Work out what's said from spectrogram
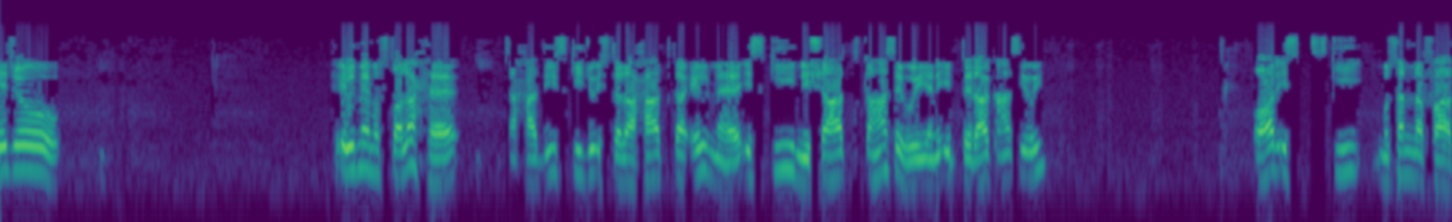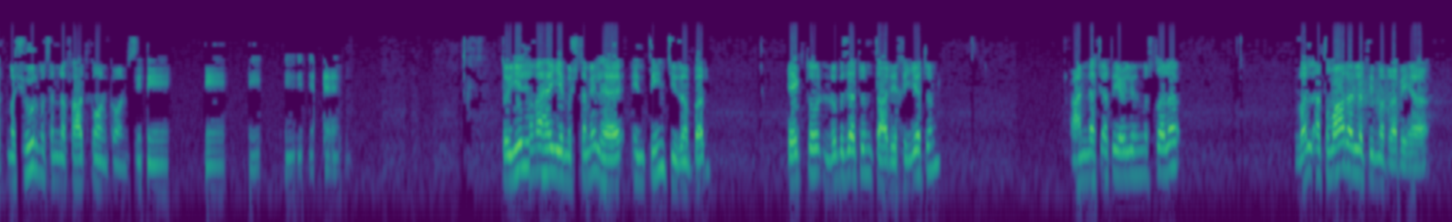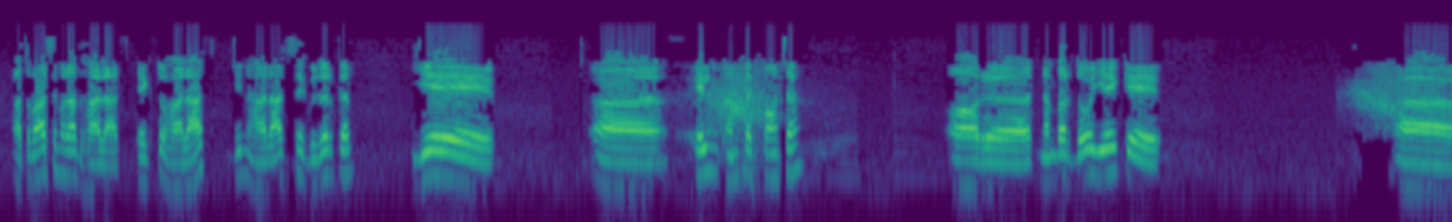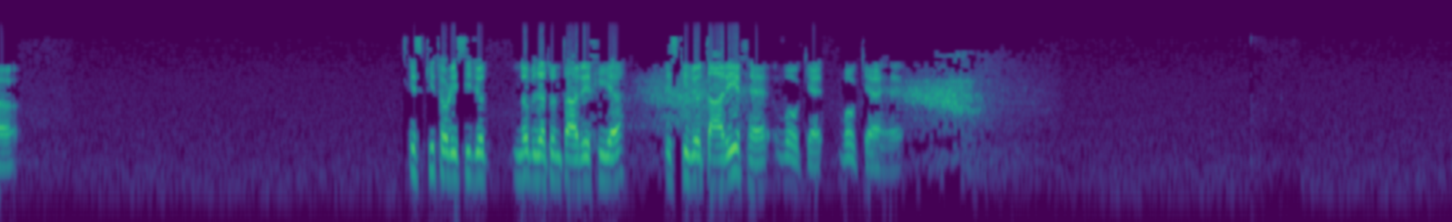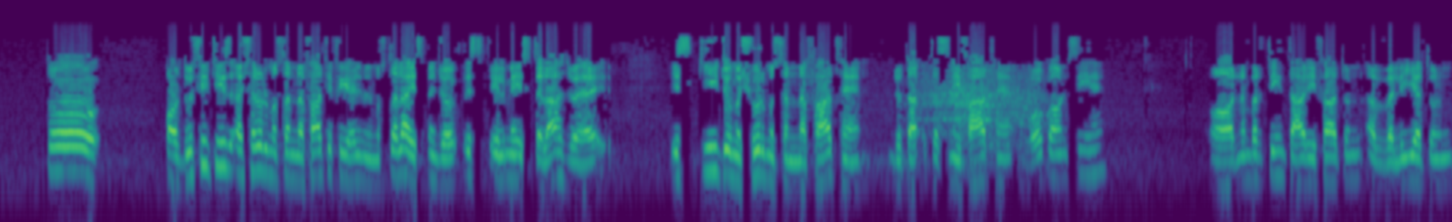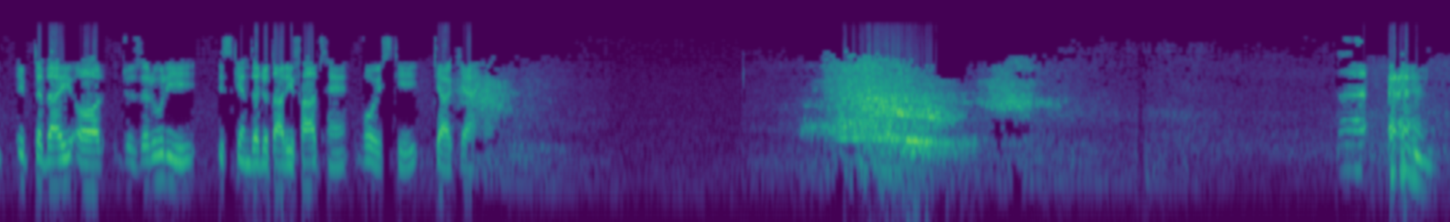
يجو علم مصطلح ہے احادیث کی جو اصطلاحات کا علم ہے، اس کی نشات کہاں سے ہوئی؟ یعنی ابتدا کہاں سے ہوئی؟ اور اس کی مصنفات، مشہور مصنفات کون کون سی ہیں؟ تو یہ جو ہے، یہ مشتمل ہے ان تین چیزوں پر۔ ایک تو لبزت تاریخیت المصطلح ول اطوار الطمربیہ اطوار سے مراد حالات، ایک تو حالات، جن حالات سے گزر کر یہ علم ہم تک پہنچا۔ اور نمبر دو یہ کہ اس کی تھوڑی سی جو نبزت تاریخی ہے اس کی جو تاریخ ہے، وہ کیا وہ کیا ہے؟ تو، اور دوسری چیز، اشر المصنفات فی علم المصطلح، اس میں جو، اس علم اصطلاح جو ہے اس کی جو مشہور مصنفات ہیں، جو تصنیفات ہیں، وہ کون سی ہیں؟ اور نمبر تین تعریفات اولیت ابتدائی اور جو ضروری اس کے اندر جو تعریفات ہیں، وہ اس کی کیا کیا ہیں؟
